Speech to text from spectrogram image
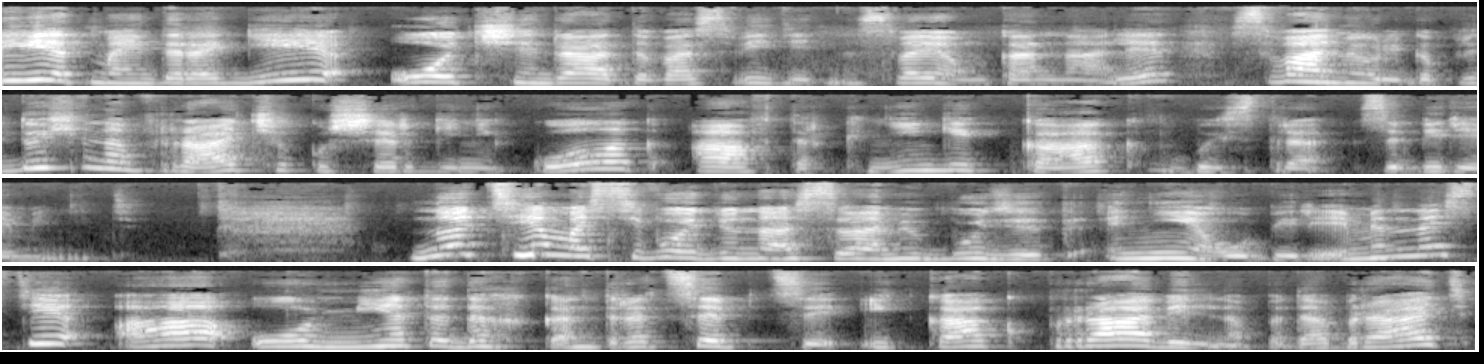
Привет, мои дорогие! Очень рада вас видеть на своем канале. С вами Ольга Придухина, врач-акушер-гинеколог, автор книги «Как быстро забеременеть». Но тема сегодня у нас с вами будет не о беременности, а о методах контрацепции и как правильно подобрать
